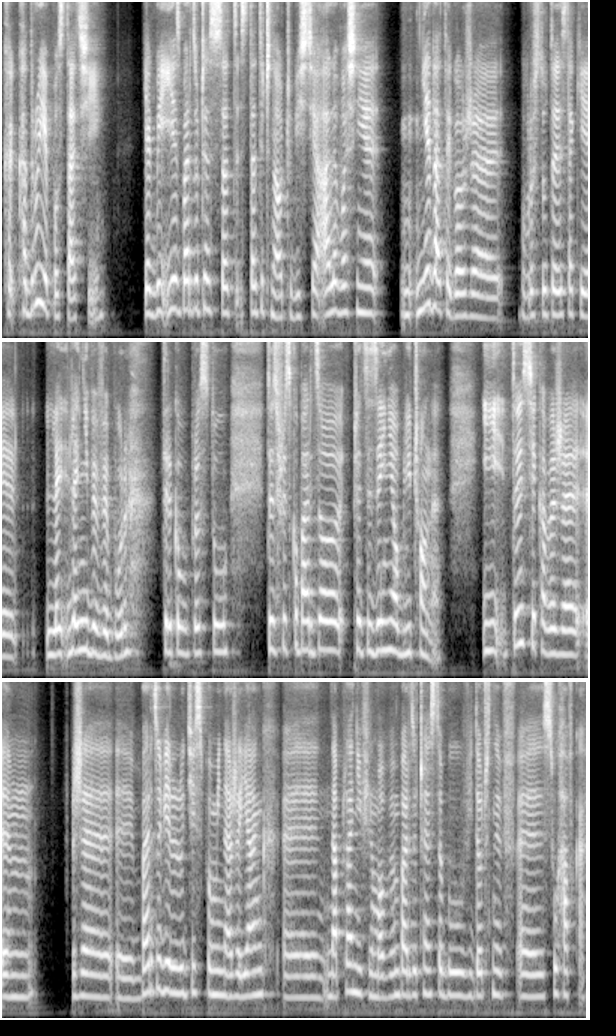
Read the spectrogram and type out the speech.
ka- kadruje postaci, jakby jest bardzo często stat- statyczna oczywiście, ale właśnie nie dlatego, że po prostu to jest takie le- leniwy wybór, tylko po prostu to jest wszystko bardzo precyzyjnie obliczone. I to jest ciekawe, że że y, bardzo wiele ludzi wspomina, że Young y, na planie filmowym bardzo często był widoczny w y, słuchawkach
